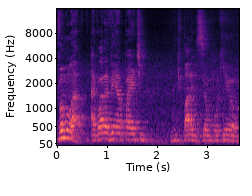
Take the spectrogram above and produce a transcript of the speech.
vamos lá. Agora vem a parte. A gente para de ser um pouquinho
